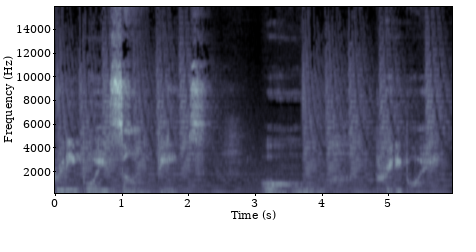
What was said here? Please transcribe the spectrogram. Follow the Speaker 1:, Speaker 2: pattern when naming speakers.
Speaker 1: Pretty Boy Zone Beats. Ooh, pretty boy.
